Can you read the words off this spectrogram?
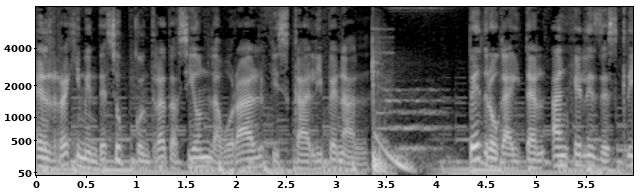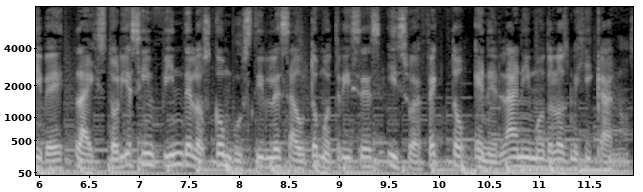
el régimen de subcontratación laboral, fiscal y penal. Pedro Gaitán Ángeles describe la historia sin fin de los combustibles automotrices y su efecto en el ánimo de los mexicanos.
